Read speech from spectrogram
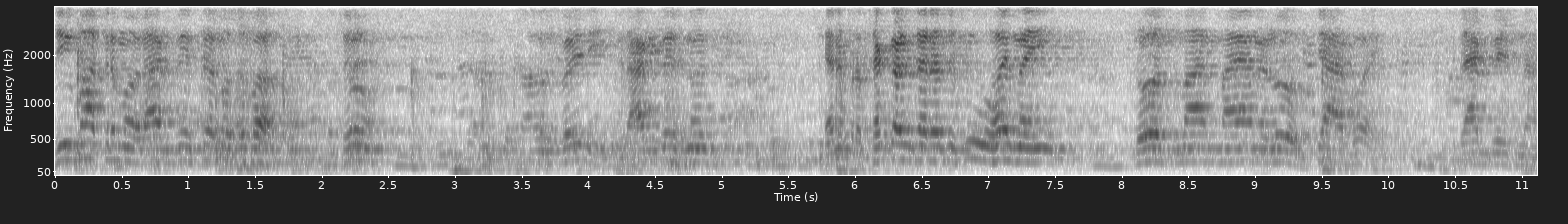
જીવ માત્રમાં, રાગદેશ નો સ્વભાવ. પડી ને? નો એને પૃથક્કરણ કરે તો શું હોય મહી? ક્રોધ, માન, માયા અને લોભ, ચાર હોય રાગદેશ ના?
